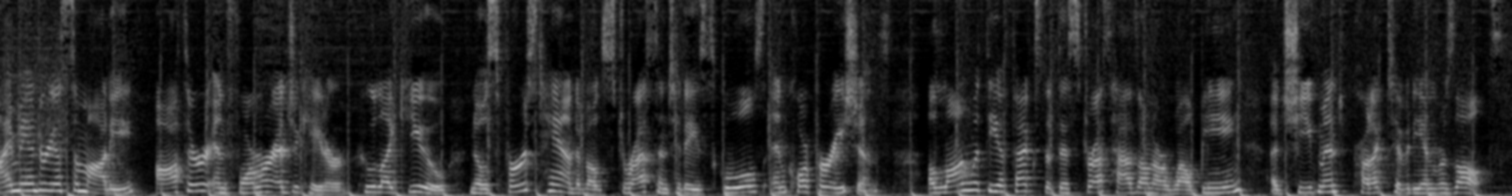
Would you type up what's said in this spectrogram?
I'm Andrea Samadi, author and former educator who, like you, knows firsthand about stress in today's schools and corporations, along with the effects that this stress has on our well being, achievement, productivity, and results.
